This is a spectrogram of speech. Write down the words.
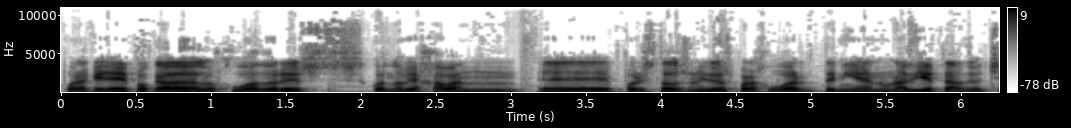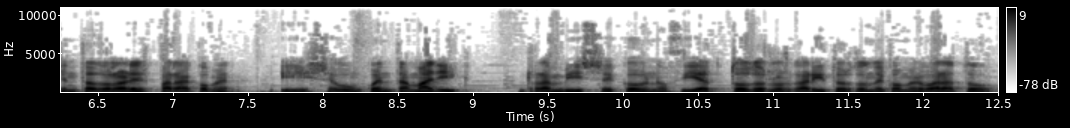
Por aquella época los jugadores cuando viajaban eh, por Estados Unidos para jugar tenían una dieta de 80 dólares para comer y según cuenta Magic, Rambis se conocía todos los garitos donde comer barato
